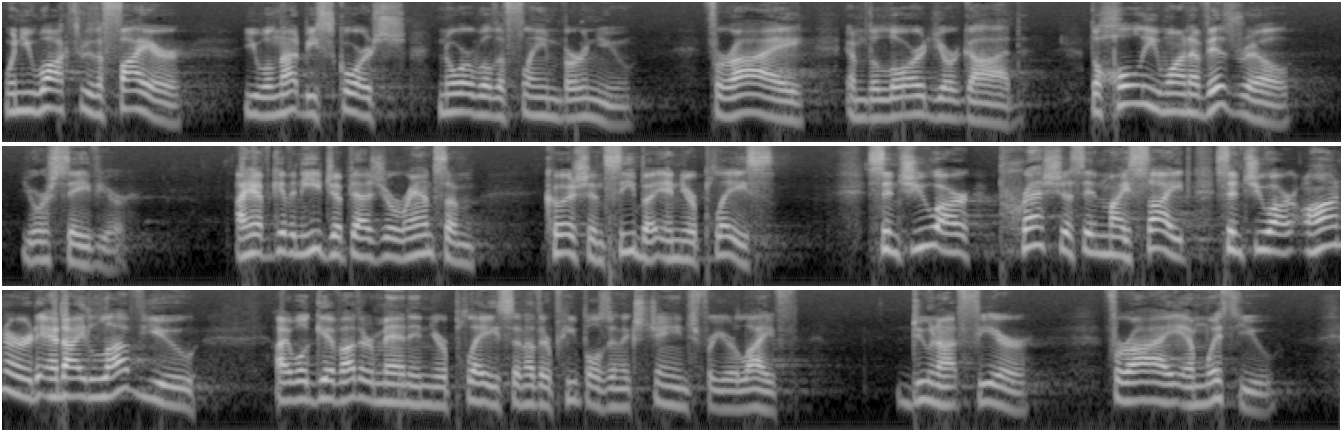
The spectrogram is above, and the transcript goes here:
When you walk through the fire, you will not be scorched, nor will the flame burn you. For I am the Lord your God the Holy One of Israel, your Savior. I have given Egypt as your ransom, Cush and Seba in your place. Since you are precious in my sight, since you are honored and I love you, I will give other men in your place and other peoples in exchange for your life. Do not fear, for I am with you.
